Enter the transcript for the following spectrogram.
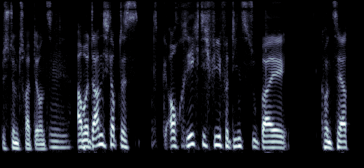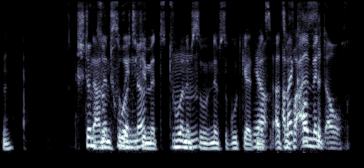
bestimmt schreibt er uns. Mhm. Aber dann, ich glaube, das auch richtig viel verdienst du bei Konzerten. Stimmt, Da so nimmst du Touren, richtig ne? viel mit. Tour Mhm. nimmst du nimmst du gut Geld Ja. mit. Also aber vor allem kostet wenn auch.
